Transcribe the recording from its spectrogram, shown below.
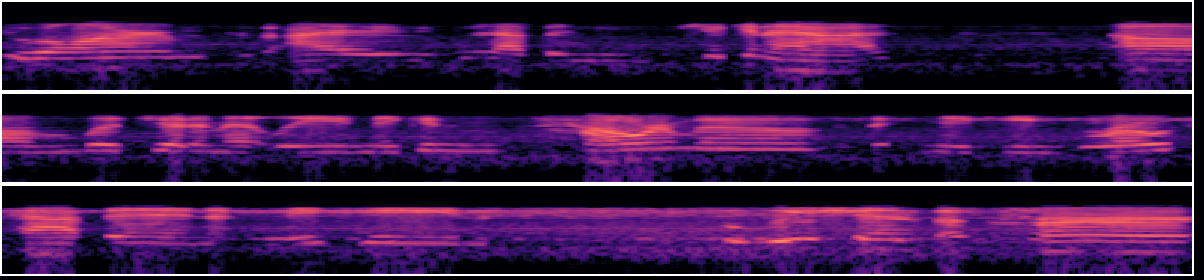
two alarms because I have been kicking ass, um, legitimately making power moves, making growth happen, making solutions occur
